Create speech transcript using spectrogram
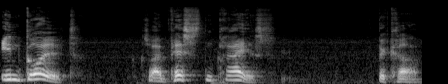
in Gold zu einem festen Preis bekam.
